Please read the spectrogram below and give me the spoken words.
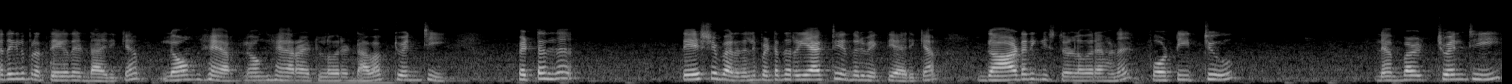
എന്തെങ്കിലും പ്രത്യേകത ഉണ്ടായിരിക്കാം. ലോങ് ഹെയർ ലോങ് ഹെയർ ആയിട്ടുള്ളവരുണ്ടാവാം. ട്വന്റി പെട്ടെന്ന് ദേഷ്യം വരുന്ന അല്ലെങ്കിൽ പെട്ടെന്ന് റിയാക്ട് ചെയ്യുന്നൊരു വ്യക്തിയായിരിക്കാം. ഗാർഡനിങ് ഇഷ്ടമുള്ളവരാണ്. Forty two number twenty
